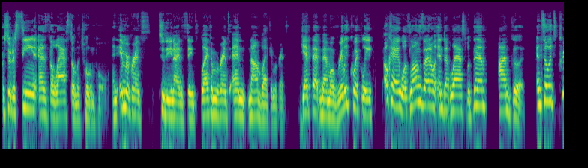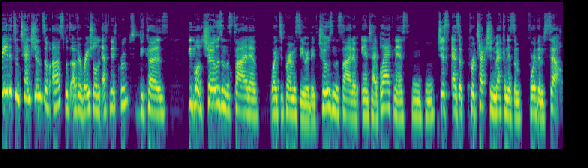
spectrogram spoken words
are sort of seen as the last on the totem pole and immigrants to the United States, Black immigrants and non Black immigrants, get that memo really quickly. Okay, well, as long as I don't end up last with them, I'm good. And so it's created some tensions of us with other racial and ethnic groups because people have chosen the side of white supremacy or they've chosen the side of anti-blackness mm-hmm. just as a protection mechanism for themselves.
